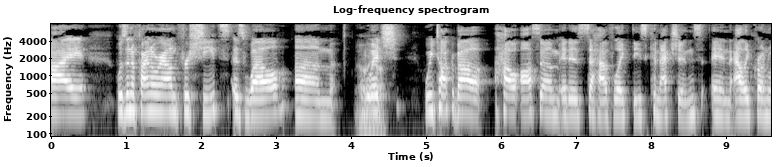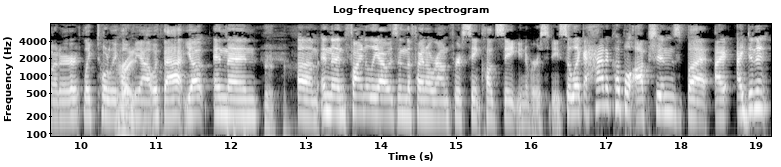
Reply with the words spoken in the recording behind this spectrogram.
I was in a final round for Sheetz as well, um, Oh, which we talk about how awesome it is to have like these connections and Ali Kronwetter like totally helped Right. me out with that. Yep. And then, um, and then finally I was in the final round for St. Cloud State University. So like I had a couple options, but I, I didn't,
